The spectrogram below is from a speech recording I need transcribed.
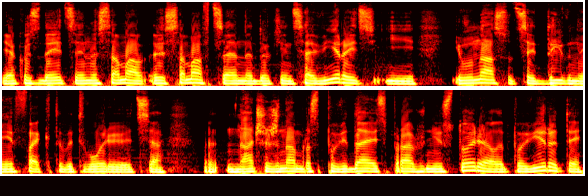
якось здається не сама сама в це не до кінця вірить, і і у нас оцей дивний ефект витворюється, наче ж нам розповідають справжню історію, але повірити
